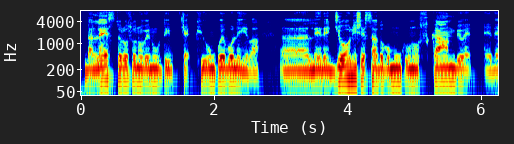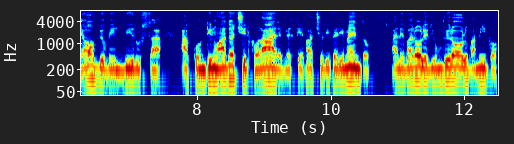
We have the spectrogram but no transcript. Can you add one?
dall'estero sono venuti, cioè chiunque voleva, uh, le regioni c'è stato comunque uno scambio e, ed è ovvio che il virus ha, ha continuato a circolare perché faccio riferimento alle parole di un virologo amico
